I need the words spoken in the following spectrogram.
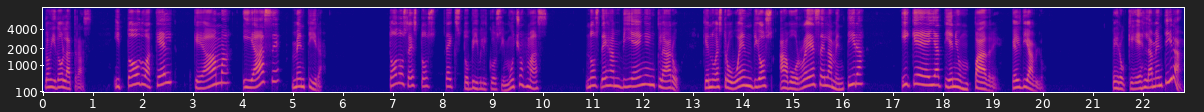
los idólatras y todo aquel que ama y hace mentira. Todos estos textos bíblicos y muchos más nos dejan bien en claro que nuestro buen Dios aborrece la mentira y que ella tiene un padre, el diablo. Pero ¿qué es la mentira?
